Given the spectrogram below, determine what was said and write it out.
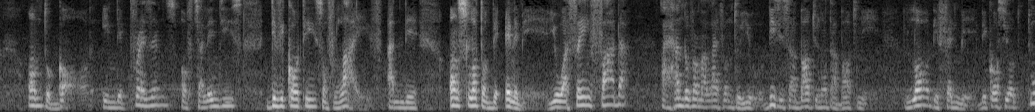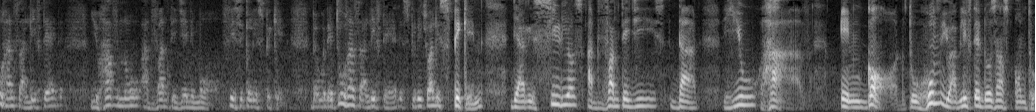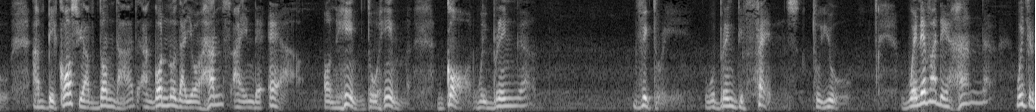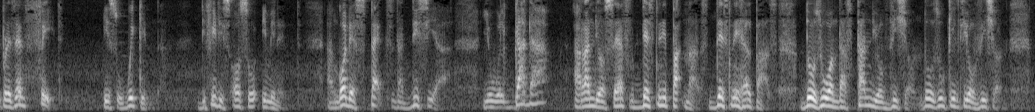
unto God, in the presence of challenges, difficulties of life, and the onslaught of the enemy, you are saying, Father, I hand over my life unto you. This is about you, not about me. Lord, defend me because your two hands are lifted. You have no advantage anymore, physically speaking. But when the two hands are lifted, spiritually speaking, there is serious advantages that you have in God to whom you have lifted those hands unto. And because you have done that, and God knows that your hands are in the air on Him, to Him, God will bring uh, victory, will bring defense to you. Whenever the hand which represents faith is weakened, defeat is also imminent. And God expects that this year you will gather around yourself destiny partners, destiny helpers, those who understand your vision, those who key to your vision.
